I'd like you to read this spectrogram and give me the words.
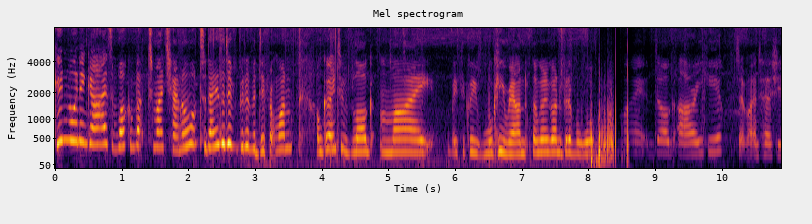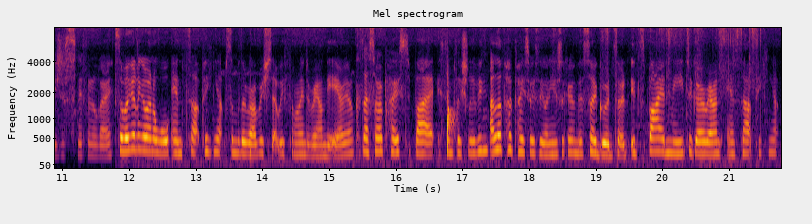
Good morning guys, welcome back to my channel. Today is a bit of a different one. I'm going to vlog my basically walking around. So I'm going to go on a bit of a walk my dog Ari here. Don't mind her, she's just sniffing away. So we're going to go on a walk and start picking up some of the rubbish that we find around the area. Because I saw a post by Simplish Living. I love her posts basically on Instagram, they're so good. So it inspired me to go around and start picking up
